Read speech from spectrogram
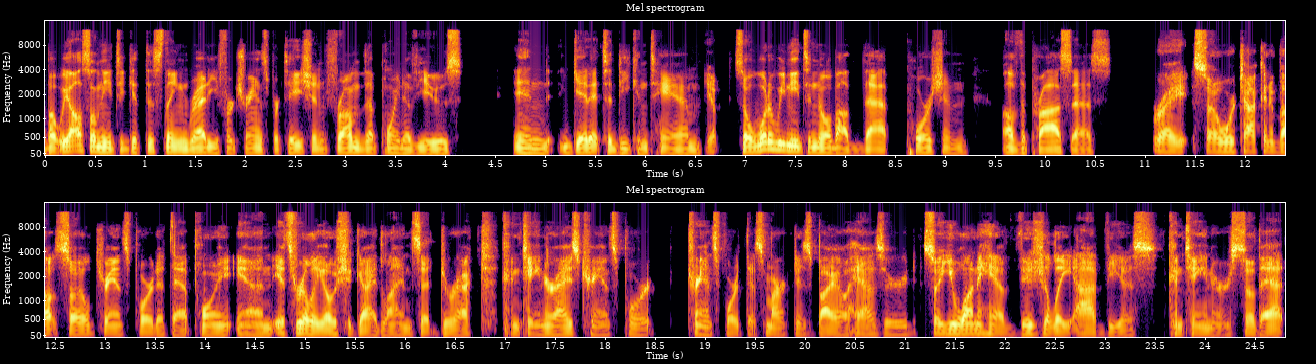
but we also need to get this thing ready for transportation from the point of use and get it to decontam. Yep. So what do we need to know about that portion of the process? Right. So we're talking about soil transport at that point, and it's really OSHA guidelines that direct containerized transport, transport that's marked as biohazard. So you want to have visually obvious containers so that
